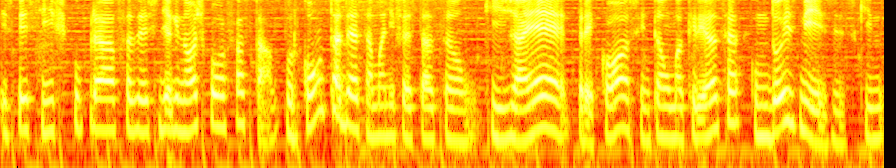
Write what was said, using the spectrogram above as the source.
específico para fazer esse diagnóstico ou afastá-lo. Por conta dessa manifestação que já é precoce, então uma criança com dois meses que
